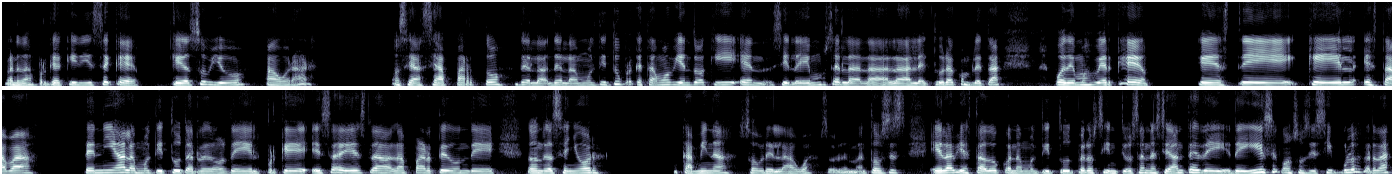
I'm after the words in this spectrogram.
¿verdad? Porque aquí dice que, que él subió a orar. O sea, se apartó de la, de la multitud, porque estamos viendo aquí, en, si leemos la, la, lectura completa, podemos ver que que, este, que él estaba, tenía la multitud alrededor de él, porque esa es la, la parte donde, donde el Señor camina sobre el agua, sobre el mar. Entonces, él había estado con la multitud, pero sintió esa necesidad antes de, de irse con sus discípulos, ¿verdad?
